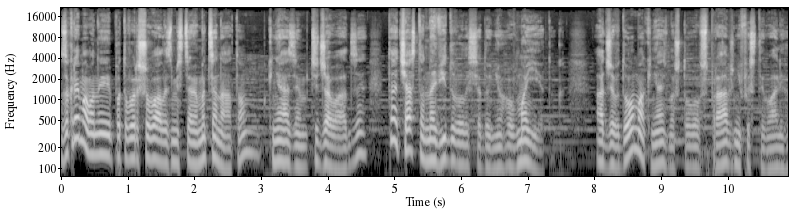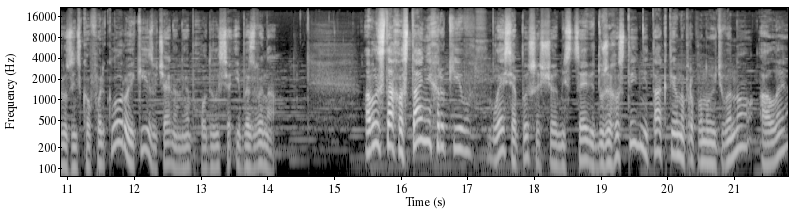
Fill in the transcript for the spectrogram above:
Зокрема, вони потоваришували з місцевим меценатом, князем Чіджавадзе та часто навідувалися до нього в маєток. Адже вдома князь влаштовував справжні фестивалі грузинського фольклору, які, звичайно, не обходилися і без вина. А в листах останніх років Леся пише, що місцеві дуже гостинні та активно пропонують вино, але,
